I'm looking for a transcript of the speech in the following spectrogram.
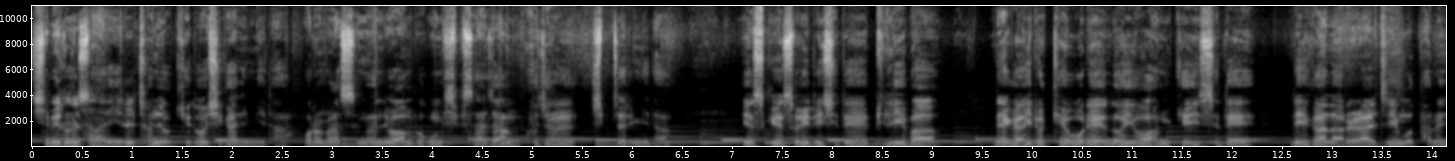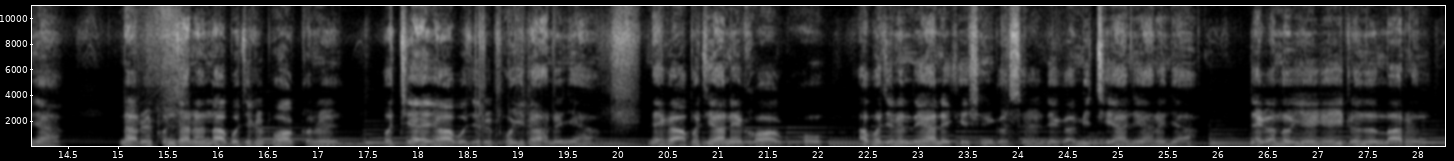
11월 4일 저녁 기도 시간입니다. 오늘 말씀은 요한복음 14장 9절 10절입니다. 예수께서 이르시되 빌리바 내가 이렇게 오래 너희와 함께 있으되 네가 나를 알지 못하느냐 나를 본 자는 아버지를 보았거늘 어찌하여 아버지를 보이라 하느냐 내가 아버지 안에 거하고 아버지는 내 안에 계신 것을 내가 믿지 아니하느냐 내가 너희에게 이르는 말은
